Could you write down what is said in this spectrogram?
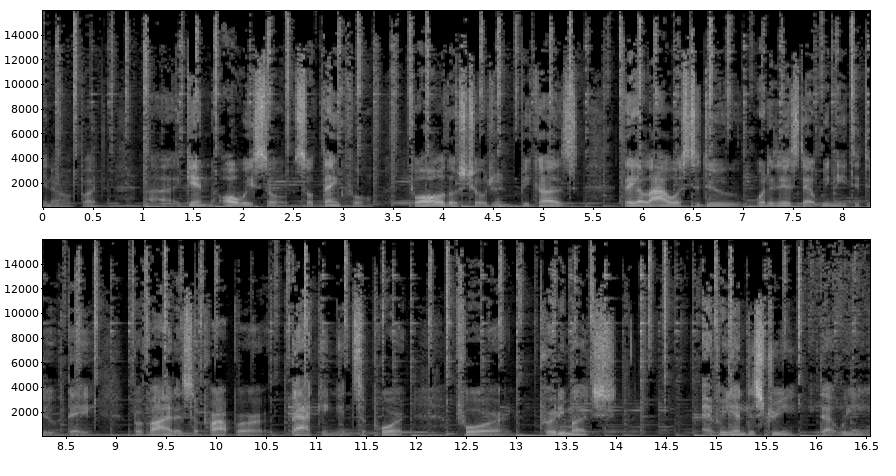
You know, but uh, again, always so so thankful for all those children because they allow us to do what it is that we need to do. They provide us a proper backing and support for pretty much every industry that we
